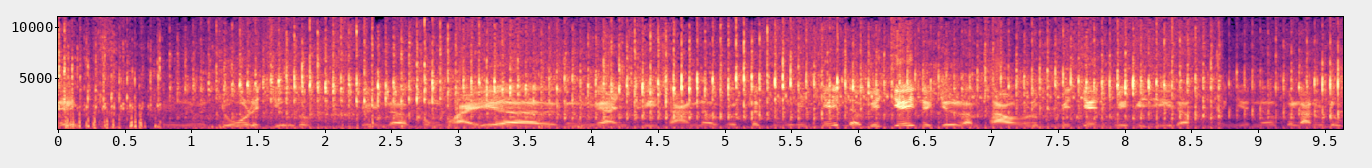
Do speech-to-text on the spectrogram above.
nếp. Chú là chịu thôi, nên là không phải uh, ngành thủy sản đâu, tức chết là biết chết rồi chứ làm sao biết chết vì cái gì đâu. Như nó cứ lăn đùng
